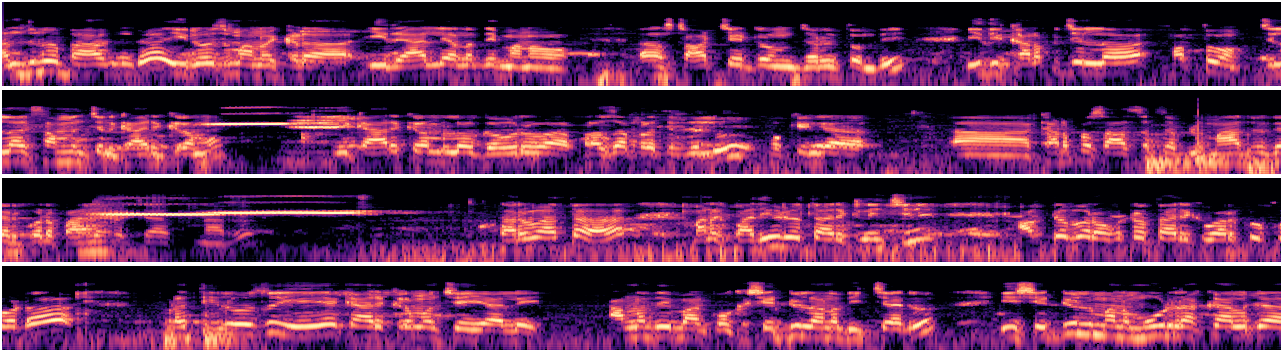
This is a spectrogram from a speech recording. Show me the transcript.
అందులో భాగంగా ఈరోజు మనం ఇక్కడ ఈ ర్యాలీ అన్నది మనం స్టార్ట్ చేయడం జరుగుతుంది. ఇది కడప జిల్లా మొత్తం జిల్లాకు సంబంధించిన కార్యక్రమం. ఈ కార్యక్రమంలో గౌరవ ప్రజాప్రతినిధులు ముఖ్యంగా కడప శాసనసభ్యులు మాధవి గారు కూడా పార్టిసిపేట్ చేస్తున్నారు. తర్వాత మనకు పదిహేడో తారీఖు నుంచి అక్టోబర్ ఒకటో తారీఖు వరకు కూడా ప్రతిరోజు ఏ ఏ కార్యక్రమం చేయాలి అన్నది మాకు ఒక షెడ్యూల్ అన్నది ఇచ్చారు. ఈ షెడ్యూల్ మనం మూడు రకాలుగా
